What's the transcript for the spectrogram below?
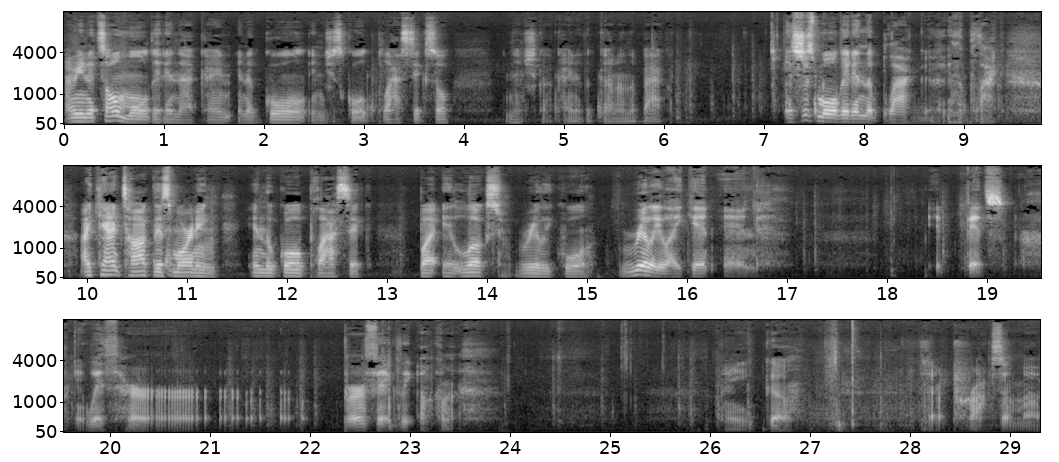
I mean, it's all molded in that kind, in a gold, in just gold plastic. So, and then she's got kind of the gun on the back. It's just molded in the black, in the black. I can't talk this morning in the gold plastic, but it looks really cool. Really like it, and fits with her perfectly. Oh, come on. There you go. That Proxima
